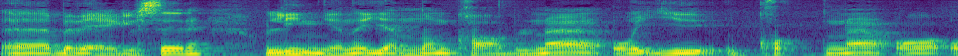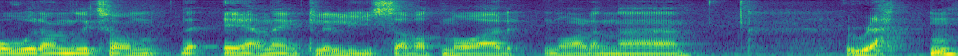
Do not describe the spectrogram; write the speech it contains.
eh, bevegelser. Og linjene gjennom kablene og i kortene, og, og hvordan liksom det ene enkle lyset av at nå er, nå er denne ratten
